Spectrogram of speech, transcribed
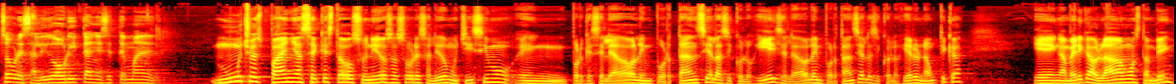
sobresalido ahorita en ese tema de Mucho España, sé que Estados Unidos ha sobresalido muchísimo en, porque se le ha dado la importancia a la psicología y se le ha dado la importancia a la psicología aeronáutica. En América hablábamos también.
